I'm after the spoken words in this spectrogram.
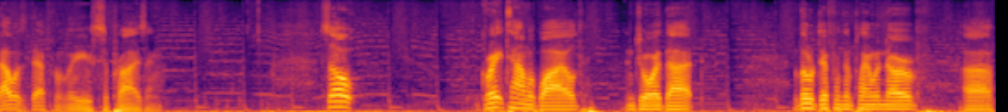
That was definitely surprising so great time with Wild enjoyed that a little different than playing with Nerve uh,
